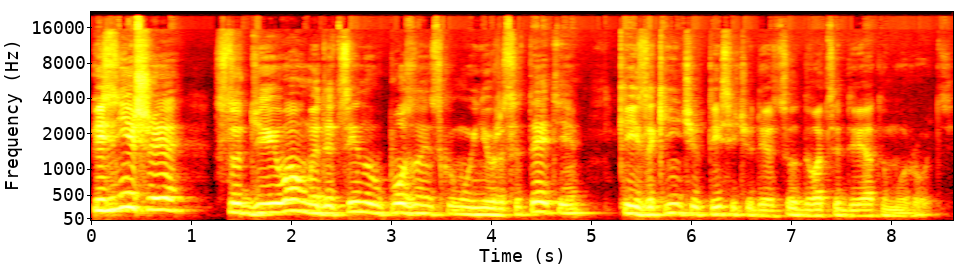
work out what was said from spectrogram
Пізніше студіював медицину у Познанському університеті, який закінчив в 1929 році.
